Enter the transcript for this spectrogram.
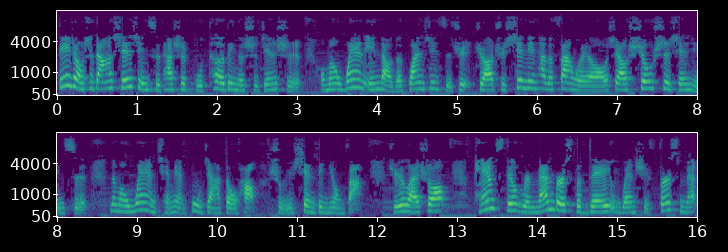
第一种是当先行词它是不特定的时间时，我们 when 引导的关系子句就要去限定它的范围哦，是要修饰先行词。那么 when 前面不加逗号，属于限定用法。举例来说，Pam still remembers the day when she first met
